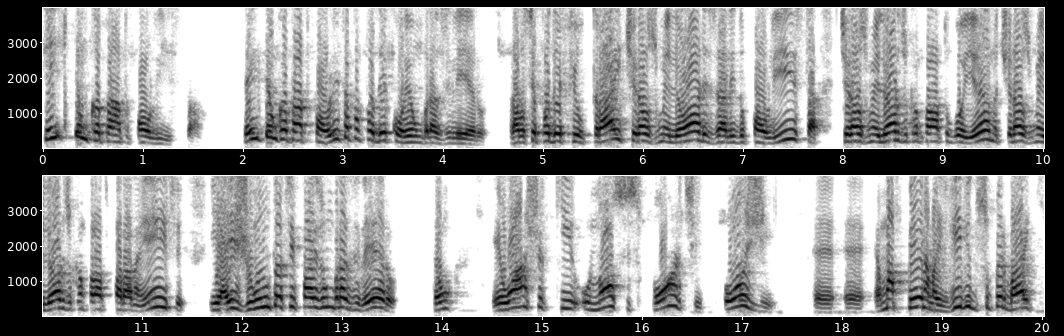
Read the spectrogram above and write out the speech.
tem que ter um campeonato paulista. Tem que ter um campeonato paulista para poder correr um brasileiro, para você poder filtrar e tirar os melhores ali do paulista, tirar os melhores do campeonato goiano, tirar os melhores do campeonato paranaense, e aí junta-se e faz um brasileiro. Então, eu acho que o nosso esporte, hoje, é, é, é uma pena, mas vive do superbike.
